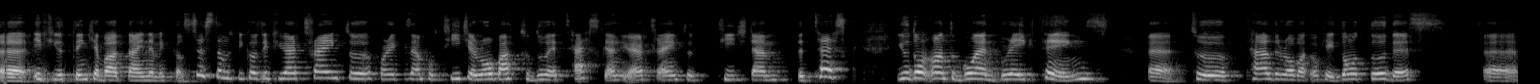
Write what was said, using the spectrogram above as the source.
uh, if you think about dynamical systems, because if you are trying to, for example, teach a robot to do a task and you are trying to teach them the task, you don't want to go and break things uh, to tell the robot, okay, don't do this, uh,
